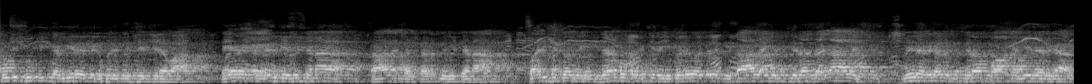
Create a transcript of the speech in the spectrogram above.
துடிப்பு மிக்க வீரர்களுக்கு பெருமை சேர்க்கிறவா? நேரங்கள் நெருங்கி விட்டன காலங்கள் கடந்து விட்டன. பரிசு தொகை சிறப்பு பரிசினை பெறுவதற்கு காலையில் சிறந்த காலை வீரர்களும் சிறப்பான வீரர்கள்.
